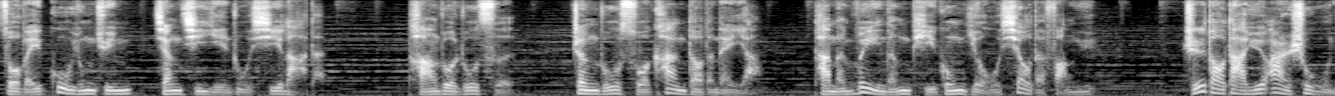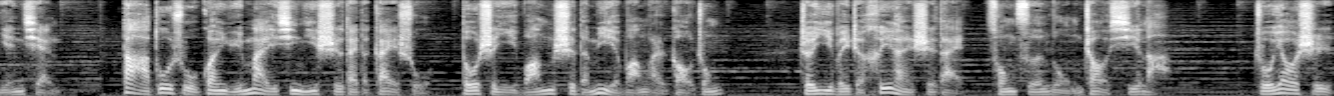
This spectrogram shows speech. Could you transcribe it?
作为雇佣军将其引入希腊的。倘若如此，正如所看到的那样，他们未能提供有效的防御。直到大约二十五年前，大多数关于迈锡尼时代的概述都是以王室的灭亡而告终，这意味着黑暗时代从此笼罩希腊，主要是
